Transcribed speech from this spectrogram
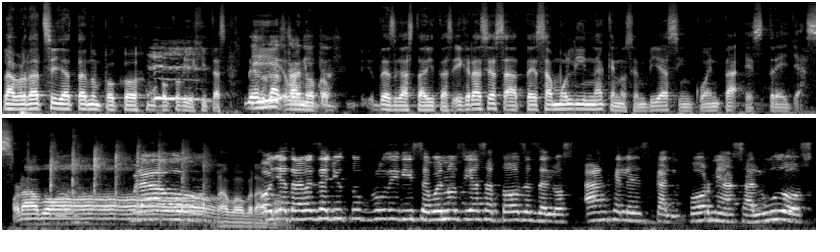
la verdad sí ya están un poco, un poco viejitas. Y bueno, Desgastaditas. desgastaditas. Y gracias a Tessa Molina que nos envía 50 estrellas. Bravo. Bravo. Bravo, bravo. Oye, a través de YouTube, Rudy dice, buenos días a todos desde Los Ángeles, California. Saludos.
